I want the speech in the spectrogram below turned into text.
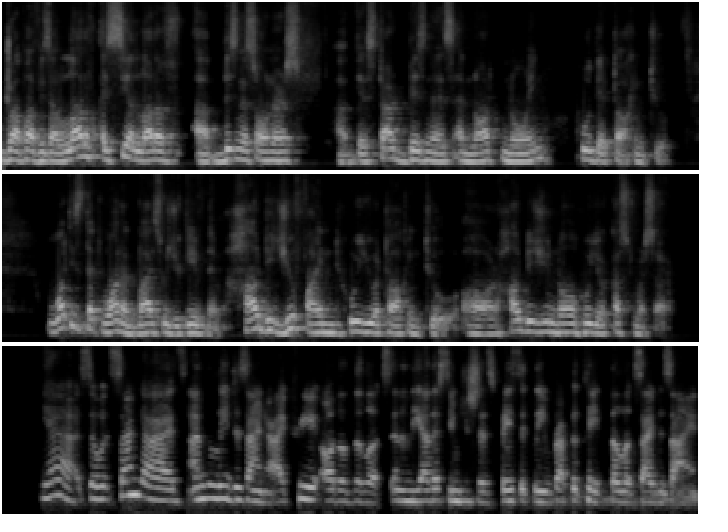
drop off is a lot of, I see a lot of uh, business owners, uh, they start business and not knowing who they're talking to what is that one advice would you give them? How did you find who you are talking to, or how did you know who your customers are? Yeah. So with Sun Gods, I'm the lead designer. I create all of the looks, and then the other seamstresses basically replicate the looks I design.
